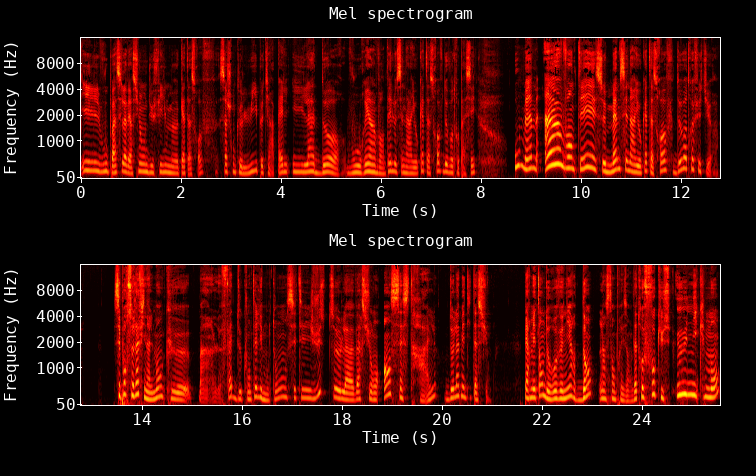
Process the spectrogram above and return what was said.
il vous passe la version du film catastrophe, sachant que lui, petit rappel, il adore vous réinventer le scénario catastrophe de votre passé, ou même inventer ce même scénario catastrophe de votre futur. C'est pour cela finalement que ben, le fait de compter les moutons, c'était juste la version ancestrale de la méditation, permettant de revenir dans l'instant présent, d'être focus uniquement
